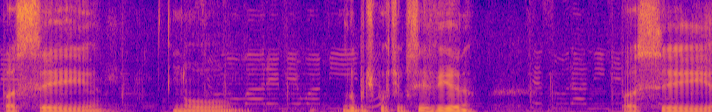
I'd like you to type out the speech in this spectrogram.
passei no Grupo Desportivo Cerveira, passei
